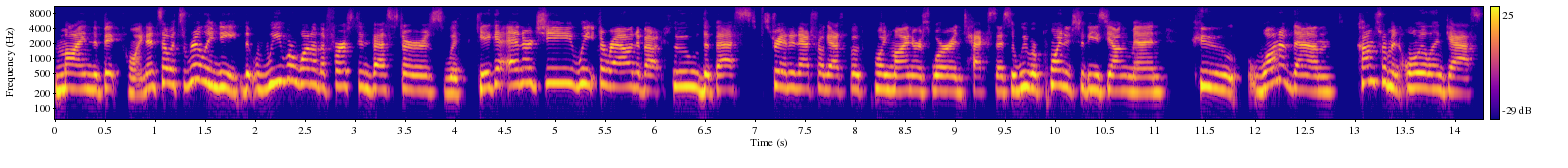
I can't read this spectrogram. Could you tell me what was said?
mine the Bitcoin. And so it's really neat that we were one of the first investors with Giga Energy. We around about who the best stranded natural gas Bitcoin miners were in Texas. And we were pointed to these young men who one of them comes from an oil and gas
